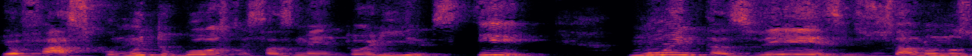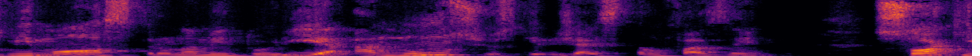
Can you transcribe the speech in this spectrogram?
eu faço com muito gosto essas mentorias. E Muitas vezes os alunos me mostram na mentoria anúncios que eles já estão fazendo. Só que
